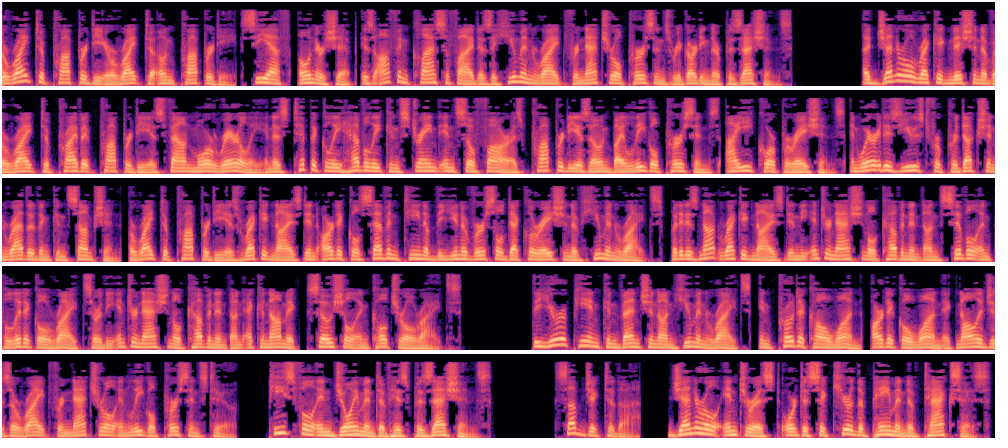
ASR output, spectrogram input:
The right to property or right to own property cf. ownership is often classified as a human right for natural persons regarding their possessions. A general recognition of a right to private property is found more rarely and is typically heavily constrained insofar as property is owned by legal persons i.e. corporations and where it is used for production rather than consumption. A right to property is recognized in Article 17 of the Universal Declaration of Human Rights, but it is not recognized in the International Covenant on Civil and Political Rights or the International Covenant on Economic, Social and Cultural Rights. The European Convention on Human Rights, in Protocol 1, Article 1 acknowledges a right for natural and legal persons to peaceful enjoyment of his possessions, subject to the general interest or to secure the payment of taxes.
